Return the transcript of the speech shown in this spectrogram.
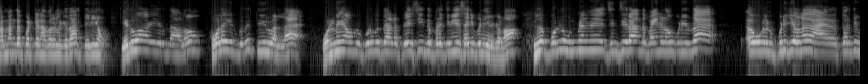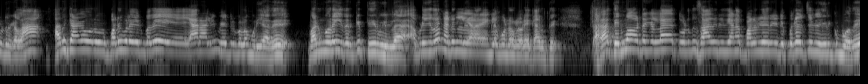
சம்பந்தப்பட்ட நபர்களுக்கு தான் தெரியும். எதுவாக இருந்தாலும் கொலை என்பது தீர்வல்ல. ஒன்று அவங்க குடும்பத்தாட பேசி இந்த பிரச்சனையை சரி பண்ணியிருக்கணும். இல்லை பொண்ணு உண்மையாலுமே சின்சியராக அந்த பையனை லவ் பண்ணியிருந்தா உங்களுக்கு பிடிக்கலன்னா துரத்தி விட்டுருக்கலாம். அதுக்காக ஒரு படுகொலை என்பதை யாராலையும் ஏற்றுக்கொள்ள முடியாது. வன்முறை இதற்கு தீர்வு இல்லை. அப்படிங்கிறத நடுநிலையாளர் எங்களை போன்றவர்களுடைய கருத்து. அதாவது தென் மாவட்டங்களில் தொடர்ந்து சாதி ரீதியான பல்வேறு நிகழ்ச்சிகள் இருக்கும்போது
